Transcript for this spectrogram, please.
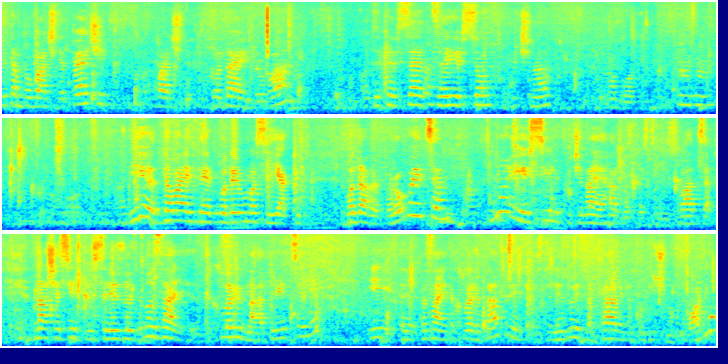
Ви там побачите печі, бачите, підкладають дрова. Отаке все, це є все ручна робота. І давайте подивимося, як тут вода випаровується. Ну і сіль починає гарно кристалізуватися. Наша сіль кристалізується, ну знаєте, хлорид натрію це є. І е, ви знаєте, хлорид натрію кристалізується в правильну кубічну форму.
